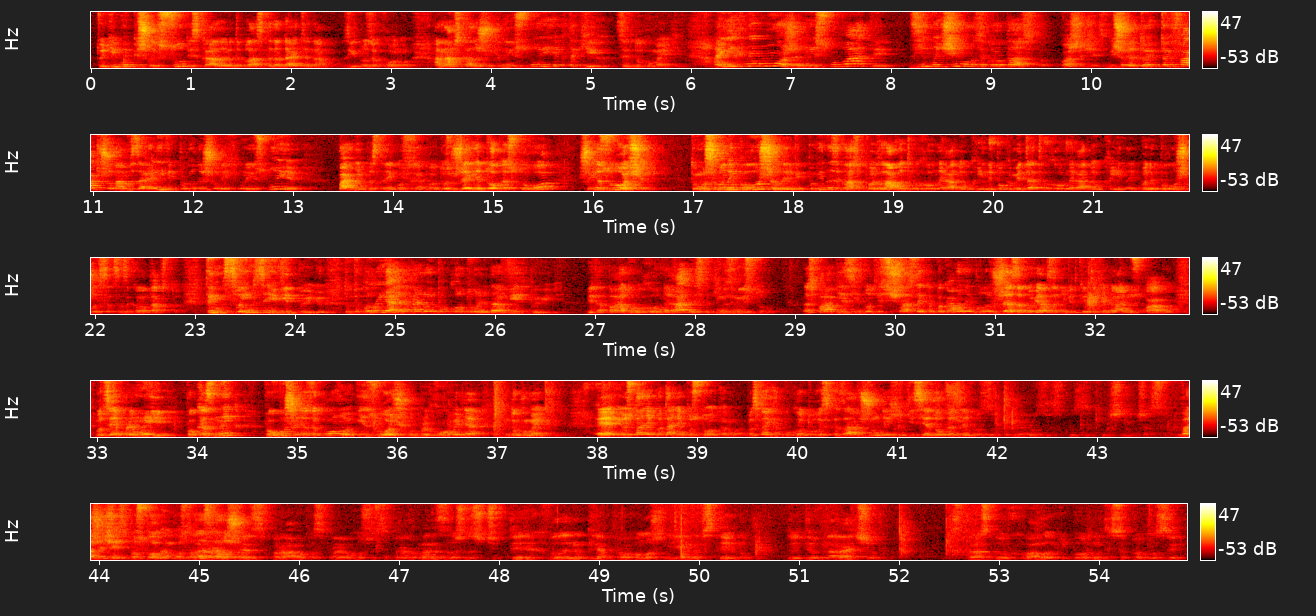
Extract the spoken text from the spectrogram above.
тоді б ми пішли в суд і сказали, будь ласка, надайте нам згідно закону. А нам сказали, що їх не існує як таких цих документів. А їх не може не існувати згідно чинного законодавства, ваша честь. Більше той, той факт, що нам взагалі відповіли, що їх не існує, пані представник офісу вже є доказ того, що є злочин. Тому що вони порушили відповідне законодавство по регламенту Верховної Ради України, по комітету Верховної Ради України. Вони порушили все це законодавство. Тим своїм цією відповіддю. Тобто, коли я Генеральної прокуратури дав відповідь від апарату Верховної Ради з таким змістом, насправді згідно 216 КПК вони були вже зобов'язані відкрити кримінальну справу, бо це прямий показник порушення закону і злочину, приховування документів. Е, і останнє питання по строкам. Представник прокуратури сказав, що у них якісь є докази. Вас зупинив у зв'язку з закінченням часу. Ваша честь, по строкам просто вона сказала, що справи по справі оголошується перерва. У мене залишилось 4 хвилини для проголошення. Я не встигну дойти в нарадчу, скласти ухвалу і повернутися проголосити.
